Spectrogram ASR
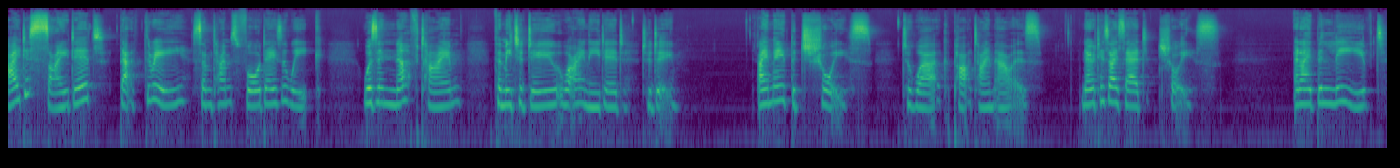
I decided that three, sometimes four days a week, was enough time for me to do what I needed to do. I made the choice to work part time hours. Notice I said choice. And I believed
